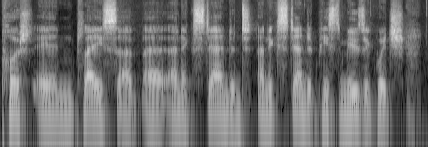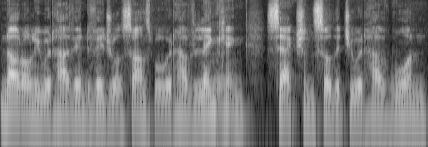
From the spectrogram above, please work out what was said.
put in place a, a, an extended an extended piece of music, which not only would have individual songs but would have linking mm. sections, so that you would have one.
